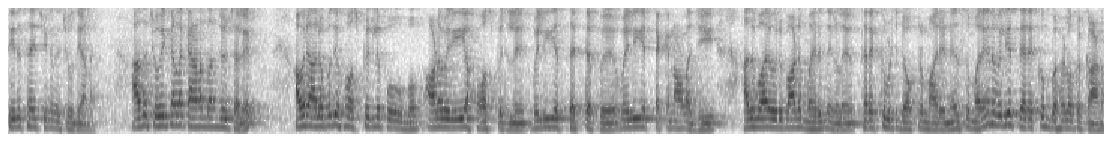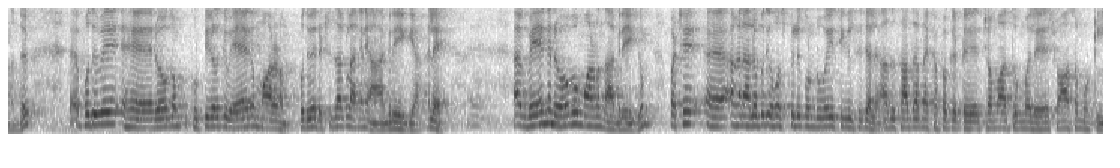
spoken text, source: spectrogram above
സീരിയസ് ആയി ചോദിക്കുന്ന ചോദ്യമാണ്. അത് ചോദിക്കാനുള്ള കാരണം എന്താണെന്ന് ചോദിച്ചാൽ അവർ അലോപ്പതി ഹോസ്പിറ്റലിൽ പോകുമ്പം അവിടെ വലിയ ഹോസ്പിറ്റൽ വലിയ സെറ്റപ്പ് വലിയ ടെക്നോളജി അതുപോലെ ഒരുപാട് മരുന്നുകൾ തിരക്ക് പിടിച്ച ഡോക്ടർമാർ നഴ്സുമാർ ഇങ്ങനെ വലിയ തിരക്കും ബഹളമൊക്കെ കാണുന്നുണ്ട്. പൊതുവേ രോഗം കുട്ടികൾക്ക് വേഗം മാറണം. പൊതുവേ രക്ഷിതാക്കൾ അങ്ങനെ ആഗ്രഹിക്കുക അല്ലേ? വേഗം രോഗം മാറണമെന്ന് ആഗ്രഹിക്കും. പക്ഷേ അങ്ങനെ അലോപ്പതി ഹോസ്പിറ്റലിൽ കൊണ്ടുപോയി ചികിത്സിച്ചാൽ അത് സാധാരണ കഫക്കെട്ട് ചുമ തുമ്മൽ ശ്വാസം മുട്ടൽ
